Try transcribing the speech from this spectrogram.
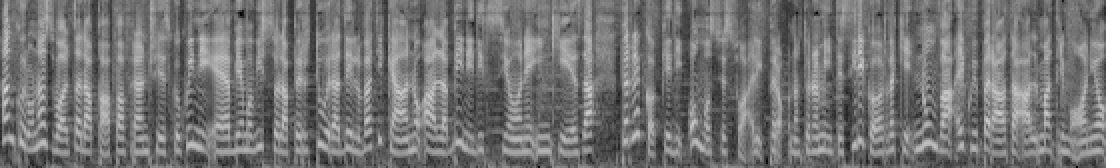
ancora una svolta da Papa Francesco, quindi eh, abbiamo visto l'apertura del Vaticano alla benedizione in chiesa per le coppie di omosessuali, però naturalmente si ricorda che non va equiparata al matrimonio.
